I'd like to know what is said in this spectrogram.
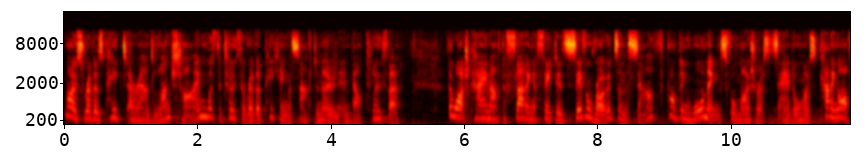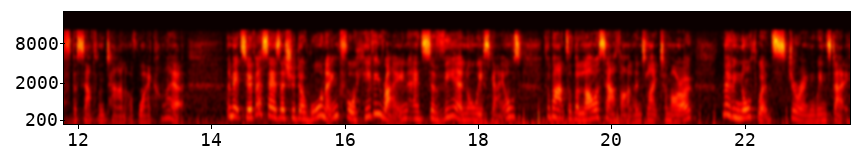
Most rivers peaked around lunchtime, with the Clutha River peaking this afternoon in Balclutha. The watch came after flooding affected several roads in the south, prompting warnings for motorists and almost cutting off the southland town of Waikaia. The Met Service has issued a warning for heavy rain and severe nor'west gales for parts of the lower South Island late tomorrow, moving northwards during Wednesday.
